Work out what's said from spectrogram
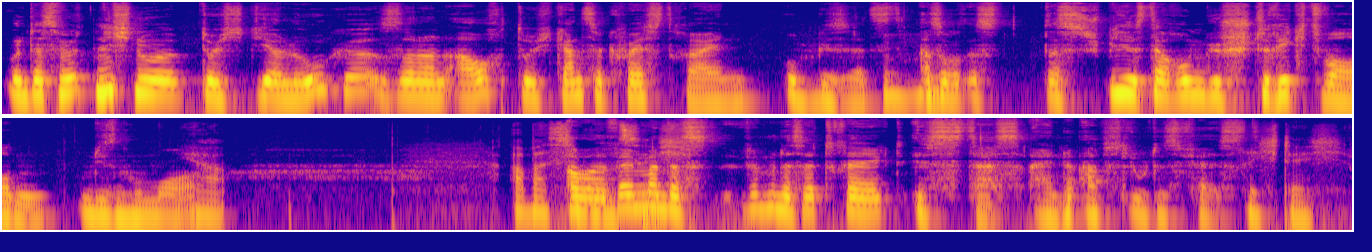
Und das wird nicht nur durch Dialoge, sondern auch durch ganze Questreihen umgesetzt. Mhm. Also das, das Spiel ist darum gestrickt worden, um diesen Humor. Ja. Aber, Aber wenn man das, wenn man das erträgt, ist das ein absolutes Fest. Richtig.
